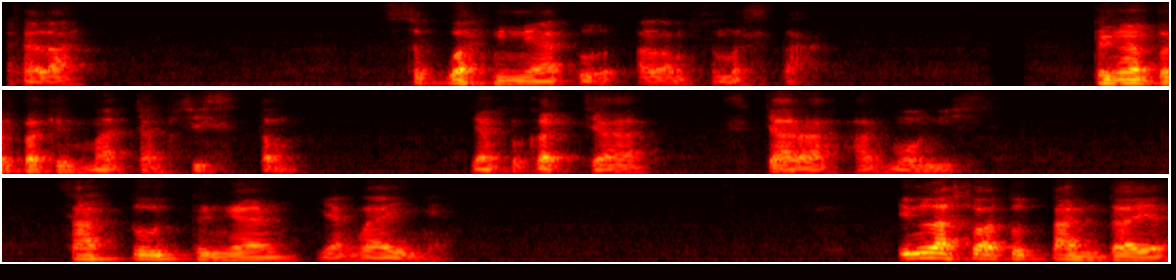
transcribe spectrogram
adalah sebuah miniatur alam semesta dengan berbagai macam sistem yang bekerja secara harmonis satu dengan yang lainnya. Inilah suatu tanda ya,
